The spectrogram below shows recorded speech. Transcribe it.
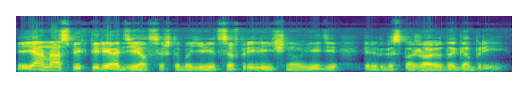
и я наспех переоделся, чтобы явиться в приличном виде перед госпожою де Габри.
